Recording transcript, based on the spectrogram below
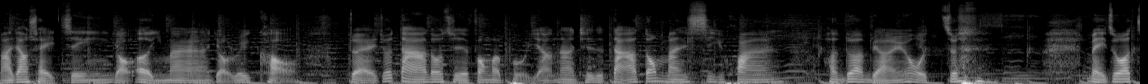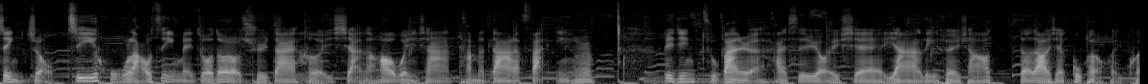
麻将水晶，有二姨妈，有 Rico，对，就大家都其实风格不一样。那其实大家都蛮喜欢很多人表演，因为我就是每桌敬酒，几乎啦，我自己每桌都有去大概喝一下，然后问一下他们大家的反应，因为毕竟主办人还是有一些压力，所以想要得到一些顾客回馈，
